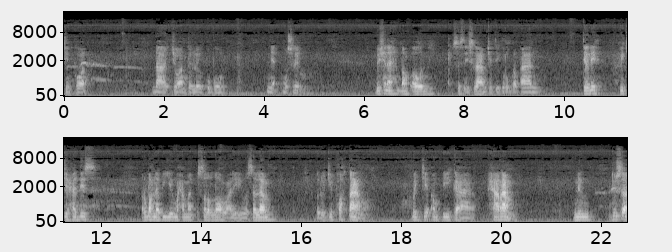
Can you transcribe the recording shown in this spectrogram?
ជាងគាត់ដើរជន់ទៅលើគូបូរអ្នកមូស្លីមដូច្នេះបងប្អូនសិស្សអ៊ីស្លាមជាទីគោរពរាប់អានទាំងនេះគឺជាហាឌីស របស់នប៊ីយើងមហាម៉ាត់សល្លឡោះអាឡៃហ៊ីវ៉ាសាឡាំក៏ដូចជាផុសតាំងបញ្ជាក់អំពីការហារ៉ាំនិងឌូសា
